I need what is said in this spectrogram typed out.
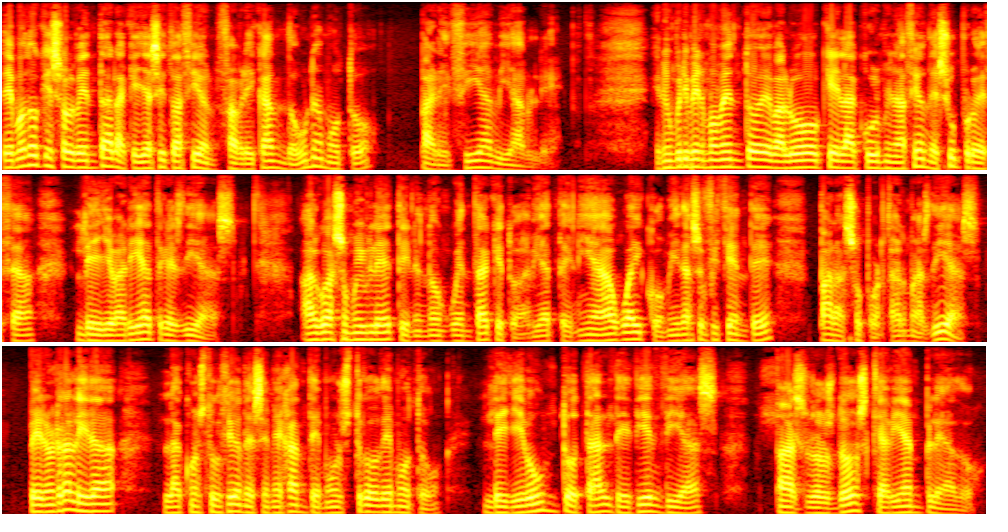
De modo que solventar aquella situación fabricando una moto parecía viable. En un primer momento evaluó que la culminación de su proeza le llevaría tres días, algo asumible teniendo en cuenta que todavía tenía agua y comida suficiente para soportar más días. Pero en realidad, la construcción de semejante monstruo de moto le llevó un total de diez días más los dos que había empleado.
